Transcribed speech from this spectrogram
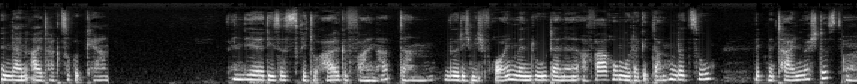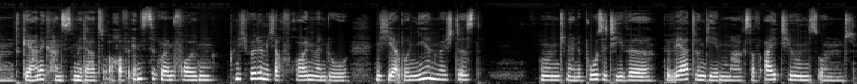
in deinen Alltag zurückkehren. Wenn dir dieses Ritual gefallen hat, dann würde ich mich freuen, wenn du deine Erfahrungen oder Gedanken dazu mit mir teilen möchtest. Und gerne kannst du mir dazu auch auf Instagram folgen. Und ich würde mich auch freuen, wenn du mich hier abonnieren möchtest und mir eine positive Bewertung geben magst auf iTunes und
